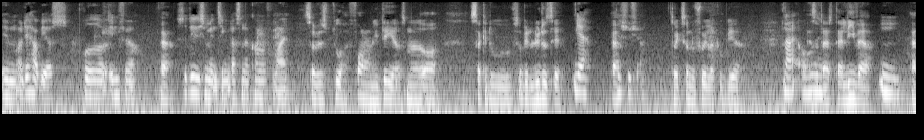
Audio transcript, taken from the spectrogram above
Øhm, og det har vi også prøvet at indføre. Ja, Så det er ligesom en ting, der sådan er kommet for mig. så hvis du får nogle idéer og sådan noget, og så, kan du, så bliver du lyttet til. Ja, Ja. det synes jeg. Det er ikke sådan, du føler, at du bliver... Nej, Altså, overhovedet der, der er ligeværd. Mm. Ja.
